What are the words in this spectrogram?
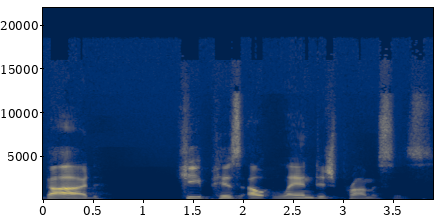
God keep his outlandish promises?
